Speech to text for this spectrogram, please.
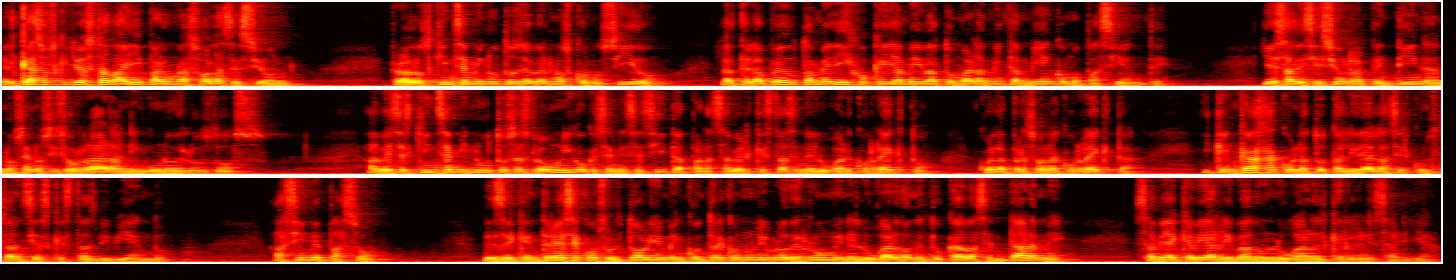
El caso es que yo estaba ahí para una sola sesión, pero a los 15 minutos de habernos conocido, la terapeuta me dijo que ella me iba a tomar a mí también como paciente, y esa decisión repentina no se nos hizo rara a ninguno de los dos. A veces 15 minutos es lo único que se necesita para saber que estás en el lugar correcto, con la persona correcta, y que encaja con la totalidad de las circunstancias que estás viviendo. Así me pasó. Desde que entré a ese consultorio y me encontré con un libro de Rumi en el lugar donde tocaba sentarme, sabía que había arribado un lugar al que regresaría.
